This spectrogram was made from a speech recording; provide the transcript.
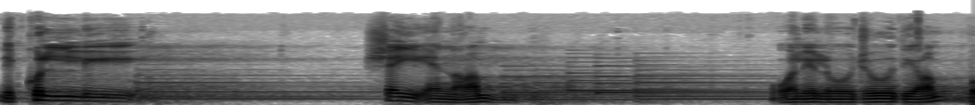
لكل شيء رب وللوجود رب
